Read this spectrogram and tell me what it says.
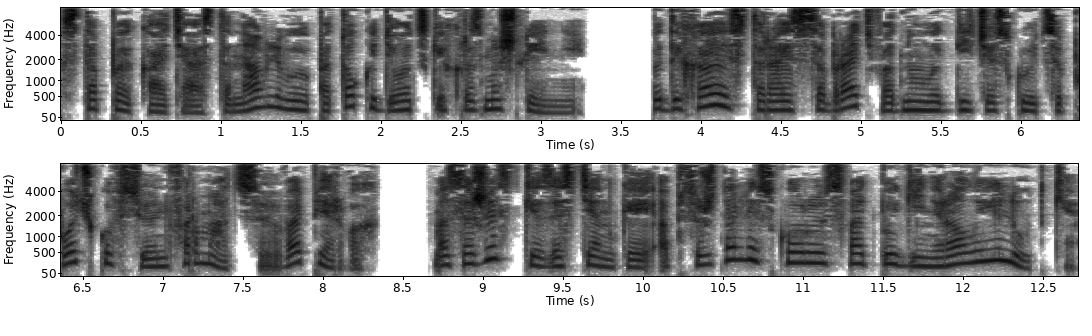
Стопе, Катя, останавливаю поток идиотских размышлений. Выдыхаю, стараясь собрать в одну логическую цепочку всю информацию. Во-первых, массажистки за стенкой обсуждали скорую свадьбу генерала и Людки.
